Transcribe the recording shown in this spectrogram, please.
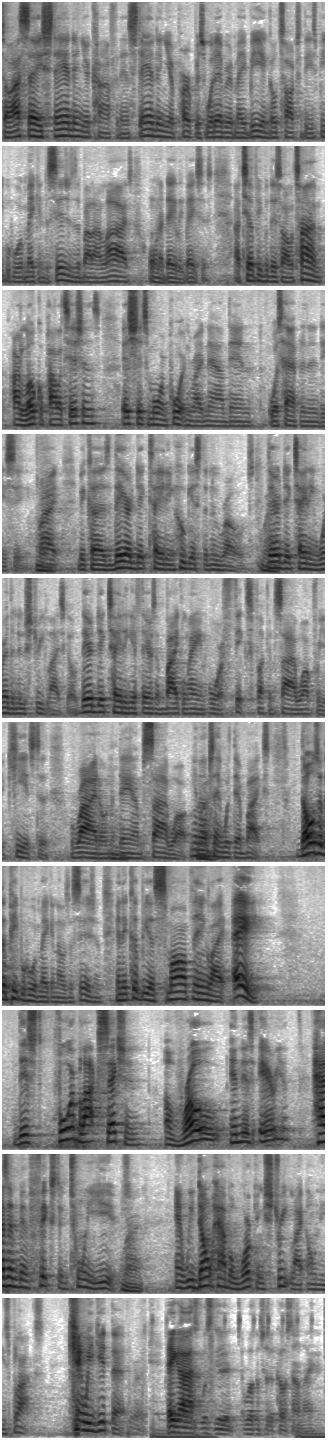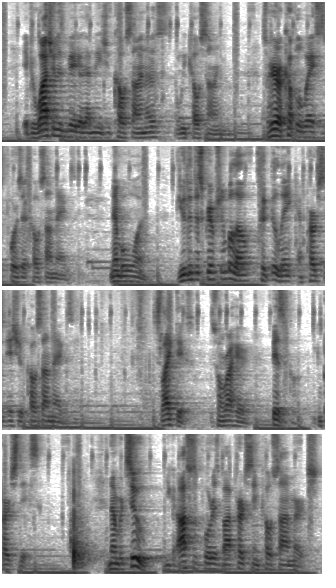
So I say stand in your confidence, stand in your purpose, whatever it may be, and go talk to these people who are making decisions about our lives on a daily basis. I tell people this all the time. Our local politicians, this shit's more important right now than what's happening in DC, right? right? Because they are dictating who gets the new roads. Right. They're dictating where the new street lights go. They're dictating if there's a bike lane or a fixed fucking sidewalk for your kids to ride on the mm. damn sidewalk. You know right. what I'm saying with their bikes. Those are the people who are making those decisions. And it could be a small thing like, "Hey, this four block section of road in this area hasn't been fixed in 20 years." Right and we don't have a working street light on these blocks. Can we get that? Hey guys, what's good? Welcome to the Cosign Life. If you're watching this video, that means you co-sign us and we co-sign you. So here are a couple of ways to support us at Cosign Magazine. Number one, view the description below, click the link, and purchase an issue of Cosign Magazine. Just like this, this one right here, physical. You can purchase this. Number two, you can also support us by purchasing Cosign merch.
